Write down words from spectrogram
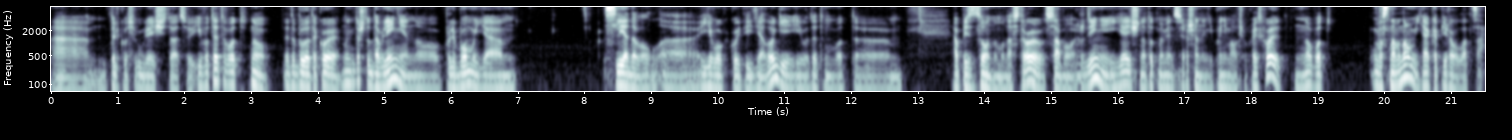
а, только усугубляющий ситуацию. И вот это вот, ну, это было такое, ну, не то что давление, но по-любому я следовал э, его какой-то идеологии и вот этому вот э, оппозиционному настрою с самого рождения, и я еще на тот момент совершенно не понимал, что происходит, но вот в основном я копировал отца.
